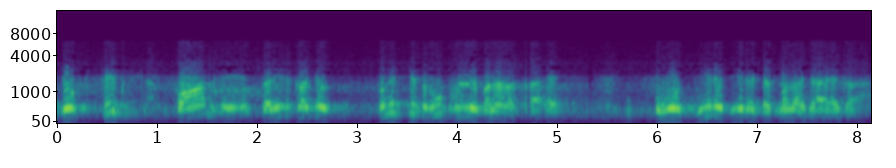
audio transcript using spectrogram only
जो फिक्स फॉर्म है, शरीर का जो सुनिश्चित रूप हमने बना रखा है, वो धीरे धीरे डगमगा जाएगा।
